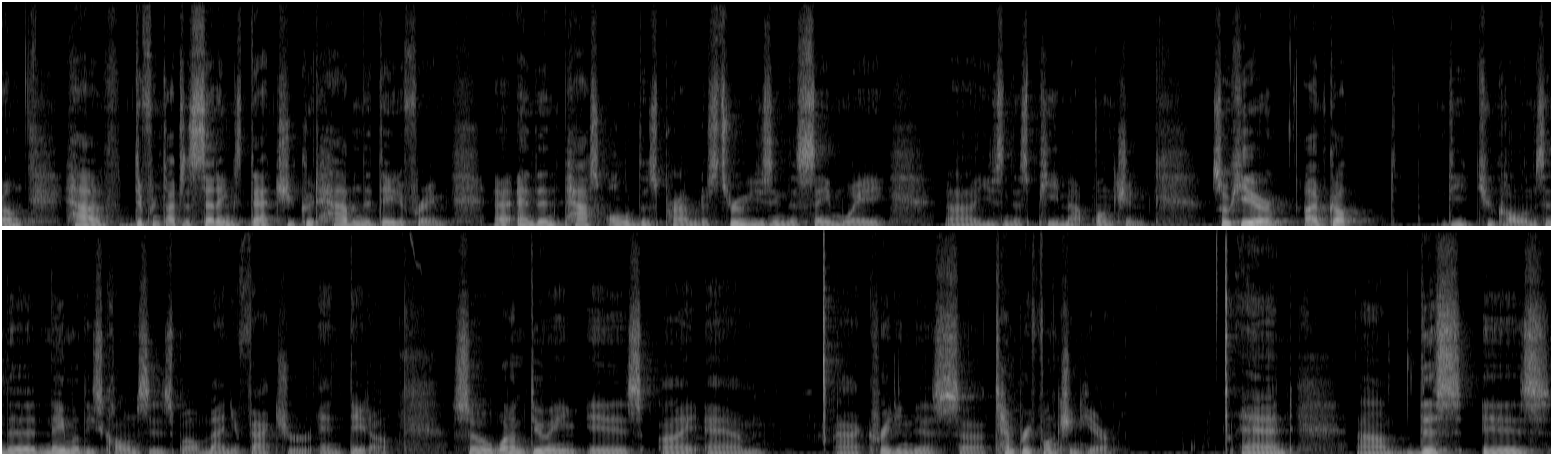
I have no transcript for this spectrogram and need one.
um, have different types of settings that you could have in the data frame uh, and then pass all of those parameters through using the same way uh, using this pmap function. So here I've got the two columns and the name of these columns is well manufacturer and data. So what I'm doing is I am uh, creating this uh, temporary function here and um, this is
